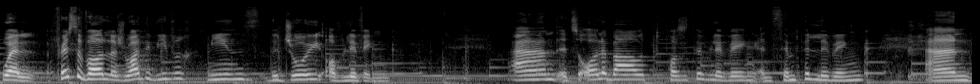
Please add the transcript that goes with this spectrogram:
Well, first of all, la joie de vivre means the joy of living, and it's all about positive living and simple living, and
